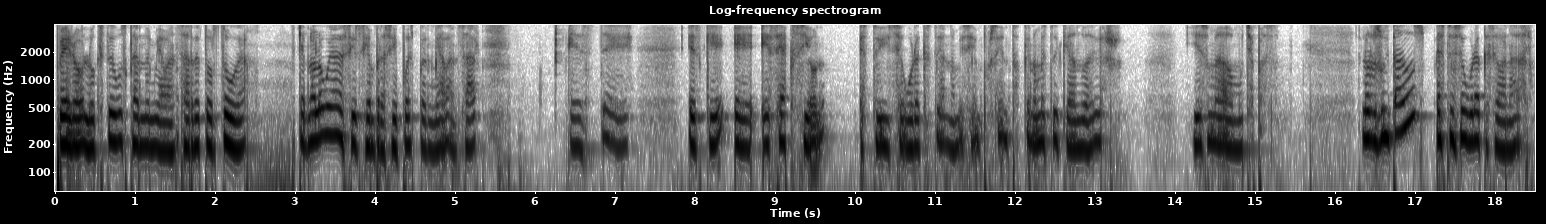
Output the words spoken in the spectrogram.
pero lo que estoy buscando en mi avanzar de tortuga, que no lo voy a decir siempre así, pues, pero en mi avanzar, este, es que eh, esa acción estoy segura que estoy dando mi 100%, que no me estoy quedando a deber. Y eso me ha dado mucha paz. Los resultados estoy segura que se van a dar.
